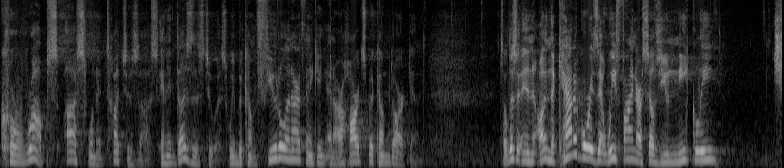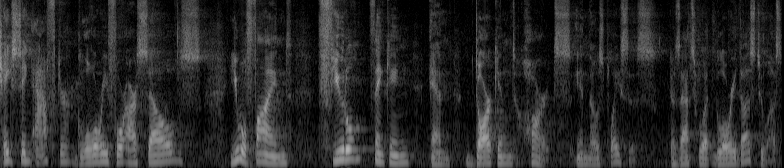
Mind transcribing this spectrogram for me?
corrupts us when it touches us. And it does this to us. We become futile in our thinking and our hearts become darkened. So, listen, in, in the categories that we find ourselves uniquely chasing after glory for ourselves, you will find futile thinking and darkened hearts in those places because that's what glory does to us.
